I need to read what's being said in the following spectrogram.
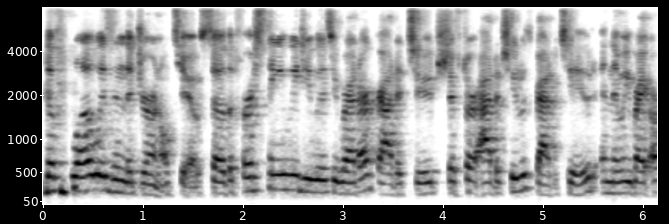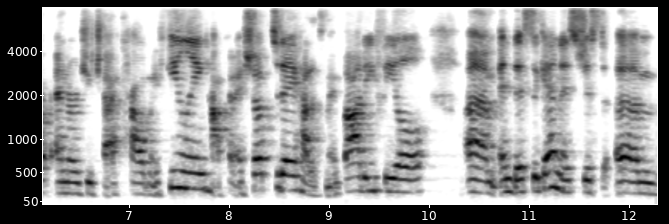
the flow is in the journal too. So the first thing we do is we write our gratitude, shift our attitude with gratitude, and then we write our energy check. How am I feeling? How can I show up today? How does my body feel? Um, and this again is just um,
